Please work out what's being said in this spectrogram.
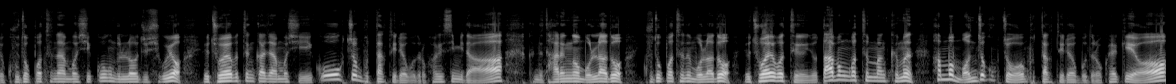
요 구독 버튼 한 번씩 꼭 눌러주시고요. 요 좋아요 버튼까지 한 번씩 꼭 좀 부탁드려보도록 하겠습니다. 근데 다른 건 몰라도 구독 버튼은 몰라도 요 좋아요 버튼, 요 따봉 버튼만큼은 한번 먼저 꼭 좀 부탁드려 보도록 할게요.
